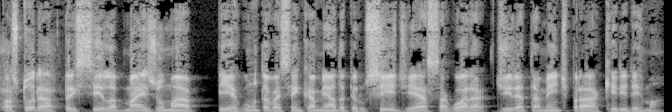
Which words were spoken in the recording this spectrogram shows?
Pastora Priscila, mais uma pergunta vai ser encaminhada pelo Cid, essa agora diretamente para a querida irmã.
